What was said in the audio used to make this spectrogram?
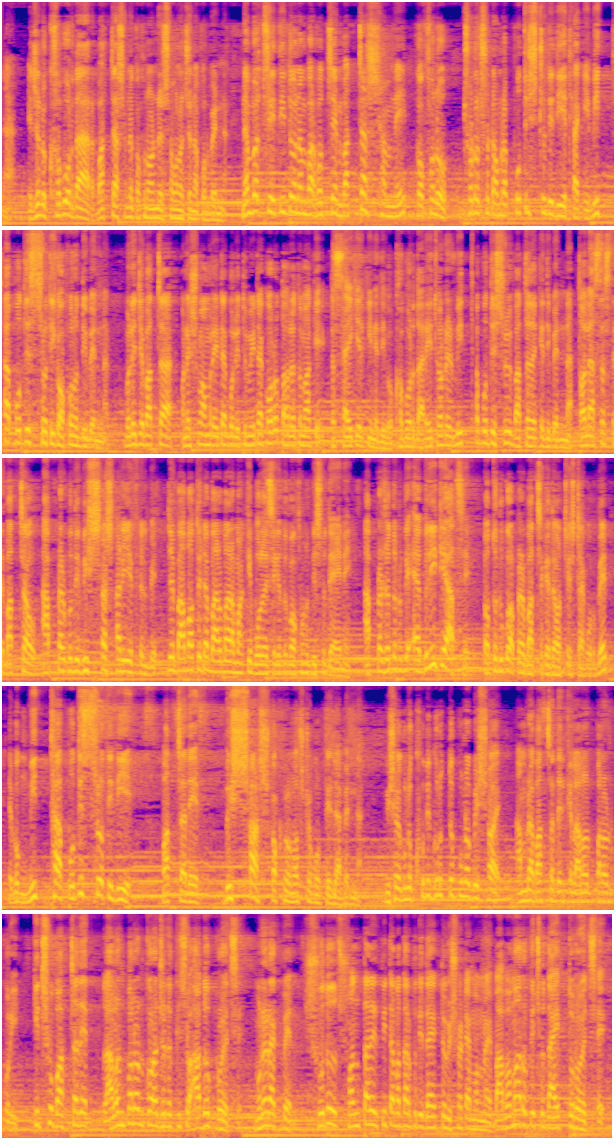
না। এজন্য খবরদার, বাচ্চার সামনে কখনো অন্যের সমালোচনা করবেন না। নাম্বার থ্রি তৃতীয় নাম্বার হচ্ছে, বাচ্চার সামনে কখনো ছোট ছোট আমরা প্রতিশ্রুতি দিয়ে থাকি, মিথ্যা প্রতিশ্রুতি কখনো দিবেন না। বলি যে, বাচ্চা, অনেক সময় আমরা এটা বলি, তুমি এটা করো, তাহলে তোমাকে সাইকেল কিনে দিব। খবরদার, এই ধরনের মিথ্যা প্রতিশ্রুতি বাচ্চাদেরকে দিবেন না। তাহলে আস্তে আস্তে বাচ্চাও আপনার প্রতি বিশ্বাস হারিয়ে ফেলবে যে, বাবা তো এটা বারবার আমাকে বলেছে, কিন্তু কখনো কিছু দেয়নি আপনার যতটুকু অ্যাবিলিটি আছে, ততটুকু আপনার বাচ্চাকে দেওয়ার চেষ্টা করবেন এবং মিথ্যা প্রতিশ্রুতি দিয়ে বাচ্চাদের বিশ্বাস কখনো নষ্ট করতে যাবেন না। বিষয়গুলো খুবই গুরুত্বপূর্ণ বিষয়। আমরা বাচ্চাদেরকে লালন পালন করি। কিছু বাচ্চাদের লালন পালন করার জন্য কিছু আদব রয়েছে। মনে রাখবেন, শুধু সন্তানের পিতামাতার প্রতি দায়িত্ব বিষয়টা এমন নয় বাবা মারও কিছু দায়িত্ব রয়েছে।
